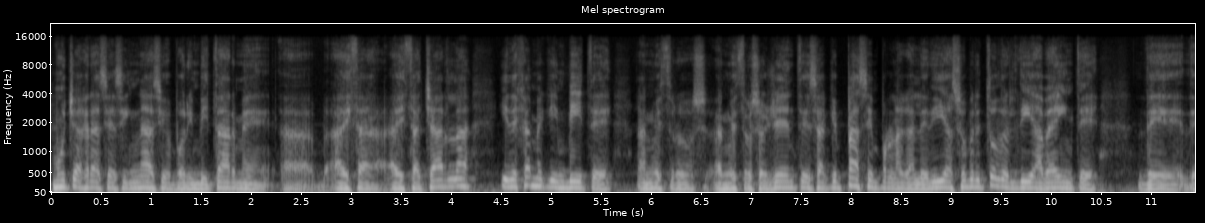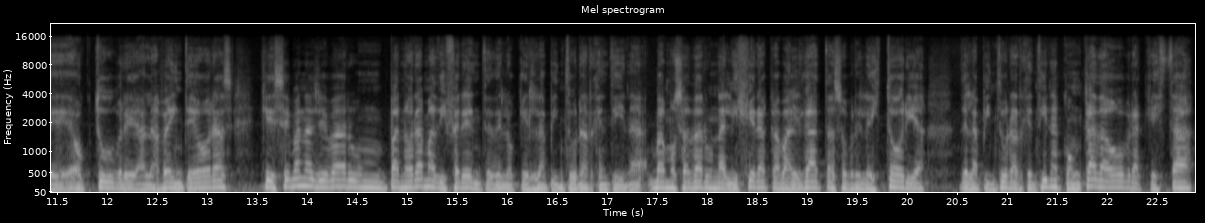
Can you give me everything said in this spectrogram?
Muchas gracias Ignacio por invitarme a, a esta, a esta charla y déjame que invite a nuestros, a nuestros oyentes a que pasen por la galería, sobre todo el día 20 de, de octubre a las 20 horas, que se van a llevar un panorama diferente de lo que es la pintura argentina. Vamos a dar una ligera cabalgata sobre la historia de la pintura argentina con cada obra que está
